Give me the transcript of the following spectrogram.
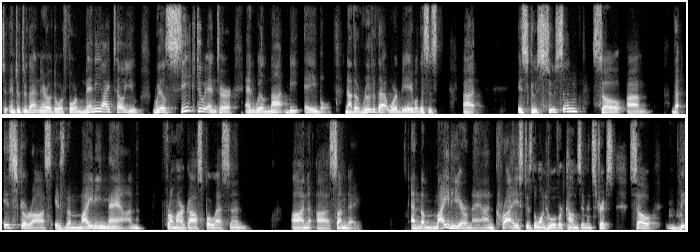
to enter through that narrow door. For many, I tell you, will seek to enter and will not be able. Now, the root of that word be able, this is uh, iskususin. So um, the iskaros is the mighty man from our gospel lesson on uh, Sunday. And the mightier man, Christ, is the one who overcomes him and strips. So the,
